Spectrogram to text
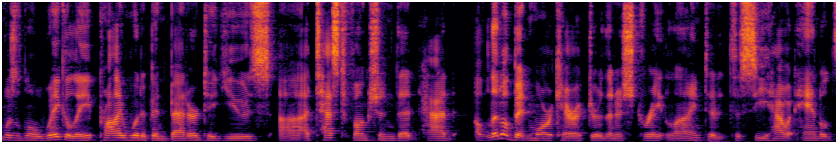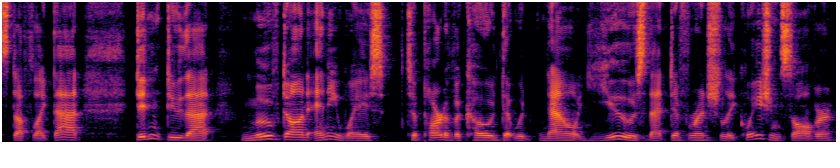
was a little wiggly. Probably would have been better to use uh, a test function that had a little bit more character than a straight line to, to see how it handled stuff like that. Didn't do that, moved on anyways, to part of a code that would now use that differential equation solver.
